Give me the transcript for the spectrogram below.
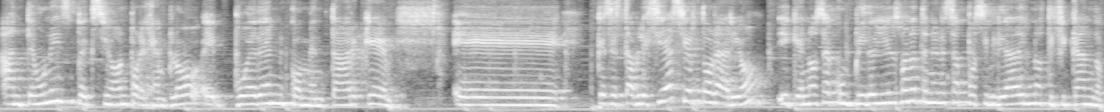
ante una inspección, por ejemplo, eh, pueden comentar que... Eh, que se establecía cierto horario y que no se ha cumplido y ellos van a tener esa posibilidad de ir notificando.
